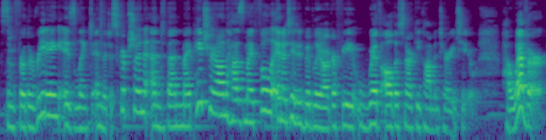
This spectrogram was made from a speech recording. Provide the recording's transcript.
some further reading is linked in the description, and then my Patreon has my full annotated bibliography with all the snarky commentary too. However,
